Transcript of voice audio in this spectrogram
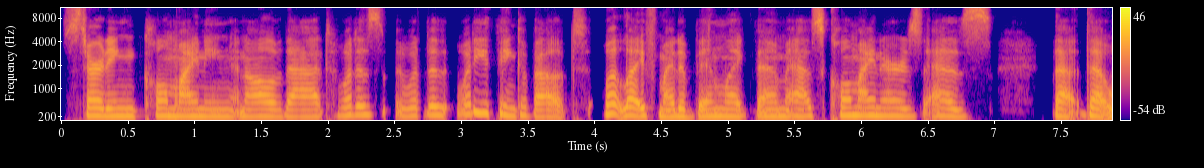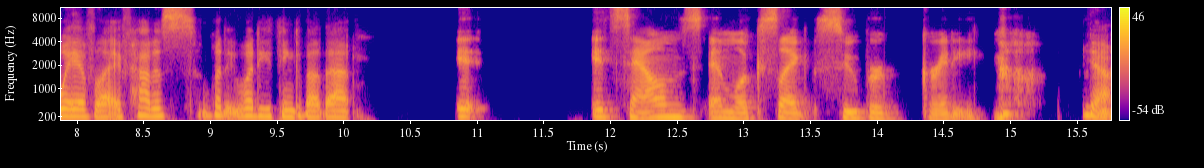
starting coal mining and all of that. What is what do, what do you think about what life might have been like them as coal miners, as that that way of life how does what what do you think about that it it sounds and looks like super gritty. Yeah.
